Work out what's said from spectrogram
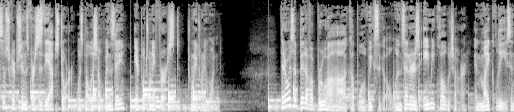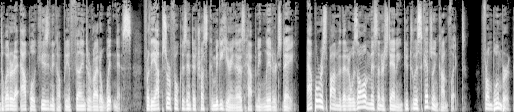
Subscriptions versus the App Store was published on Wednesday, April 21st, 2021. There was a bit of a brouhaha a couple of weeks ago when Senators Amy Klobuchar and Mike Lee sent a letter to Apple accusing the company of failing to provide a witness for the App Store focused antitrust committee hearing that is happening later today. Apple responded that it was all a misunderstanding due to a scheduling conflict. From Bloomberg.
